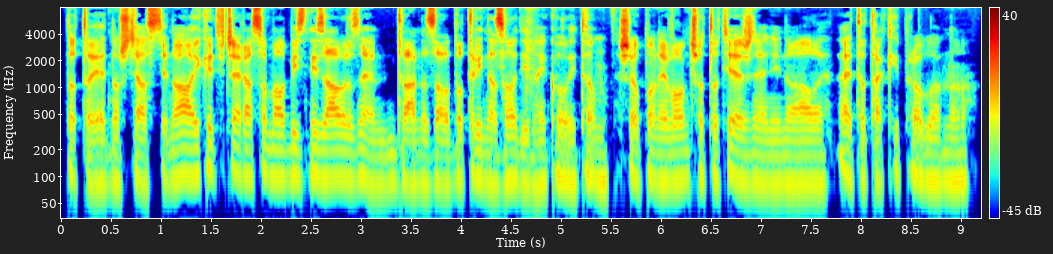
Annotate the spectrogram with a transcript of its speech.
toto je jedno šťastie. No ale keď včera som mal business hours, neviem, 12 alebo 13 hodín aj kvôli tomu. Že úplne von, čo to tiež není, no ale je to taký problém, no.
